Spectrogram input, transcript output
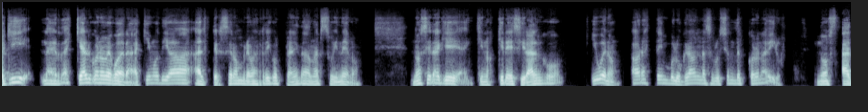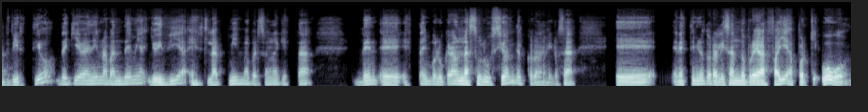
aquí la verdad es que algo no me cuadra. Aquí motivaba al tercer hombre más rico del planeta a donar su dinero. ¿No será que nos quiere decir algo? Y bueno, ahora está involucrado en la solución del coronavirus. Nos advirtió de que iba a venir una pandemia y hoy día es la misma persona que está, eh, está involucrado en la solución del coronavirus. O sea, eh, en este minuto realizando pruebas fallidas, porque Hugo,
